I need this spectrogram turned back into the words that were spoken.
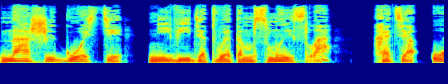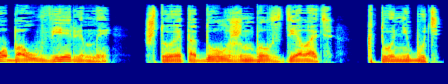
Наши гости не видят в этом смысла, хотя оба уверены, что это должен был сделать кто-нибудь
